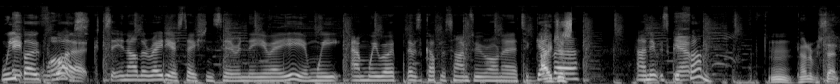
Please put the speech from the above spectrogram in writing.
we It both was. worked in other radio stations here in the UAE and we and we were there was a couple of times we were on air together just- and it was good Yep. fun. Mm, 100%.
